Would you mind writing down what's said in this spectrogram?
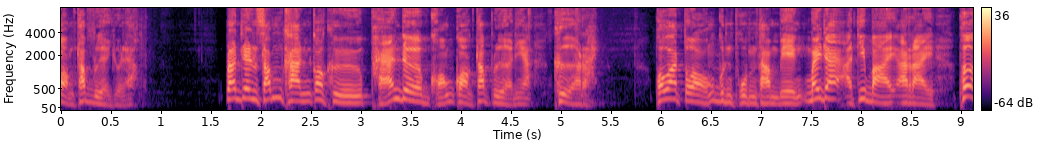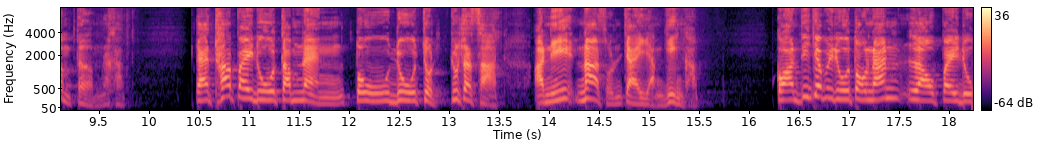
กองทัพเรืออยู่แล้ว ประเด็นสำคัญก็คือแผนเดิมของกองทัพเรือเนี่ยคืออะไร เพราะว่าตัวของคุณภูมิธรรมเองไม่ได้อธิบายอะไรเพิ่มเติมนะครับ แต่ถ้าไปดูตำแหน่งตูดูจุดยุทธศาสตร์ อันนี้น่าสนใจอย่างยิ่งครับ ก่อนที่จะไปดูตรงนั้นเราไปดู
